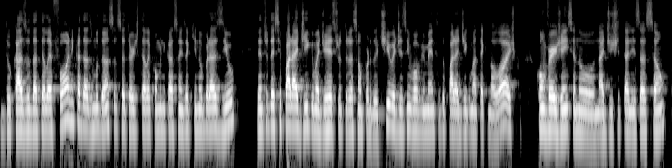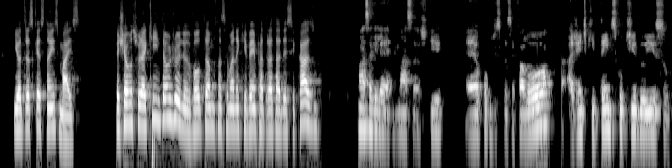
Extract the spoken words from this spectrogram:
do caso da Telefônica, das mudanças do setor de telecomunicações aqui no Brasil dentro desse paradigma de reestruturação produtiva, desenvolvimento do paradigma tecnológico, convergência no, na digitalização e outras questões mais. Fechamos por aqui, então, Júlio. Voltamos na semana que vem para tratar desse caso. Massa, Guilherme, massa. Acho que é um pouco disso que você falou. A gente que tem discutido isso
